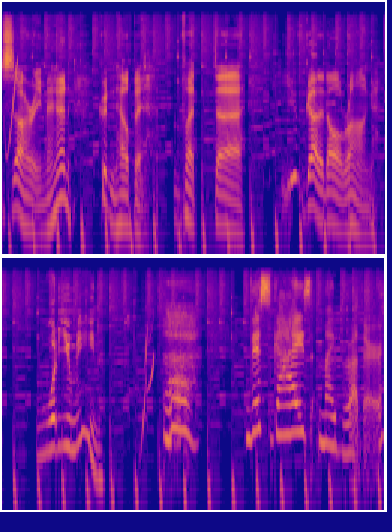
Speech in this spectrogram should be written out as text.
Sorry, man. Couldn't help it. But, uh, you've got it all wrong. What do you mean? Ugh. This guy's my brother.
